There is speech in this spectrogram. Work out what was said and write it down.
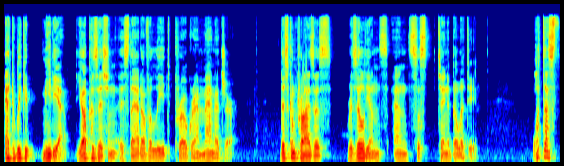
At Wikimedia, your position is that of a lead program manager. This comprises resilience and sustainability. What does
